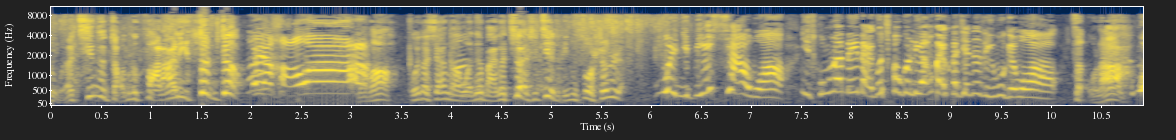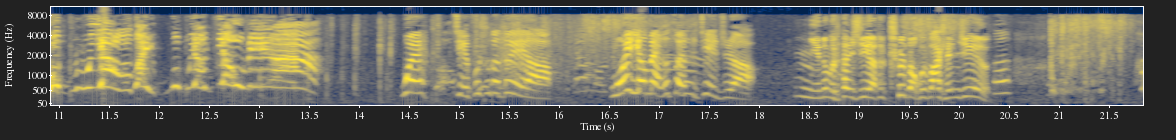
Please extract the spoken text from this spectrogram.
次我要亲自找那个法拉利算账。哎呀，好啊！老婆，回到香港，我再买个钻石戒指给你做生日。喂，你别吓我，你从来没买过超过两百块钱的礼物给我。走了。我不要，喂，我不要，救命啊！喂，姐夫说的对啊，我也要买个钻石戒指啊。你那么贪心，迟早会发神经。啊啊！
